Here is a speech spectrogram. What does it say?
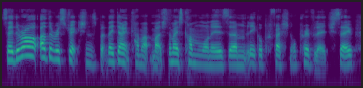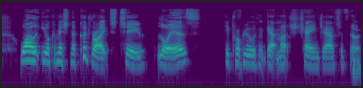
So there are other restrictions, but they don't come up much. The most common one is um, legal professional privilege. So while your commissioner could write to lawyers, he probably wouldn't get much change out of them. No.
